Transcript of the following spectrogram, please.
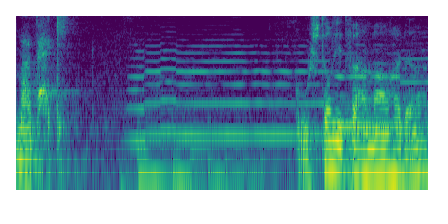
ما بحكي. وشلون يتفاهم معه هذا أنا؟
